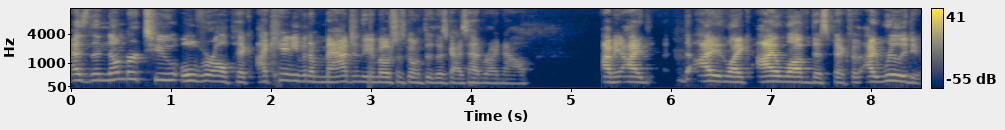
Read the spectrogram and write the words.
as the number two overall pick, I can't even imagine the emotions going through this guy's head right now. I mean, I I like I love this pick for I really do.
